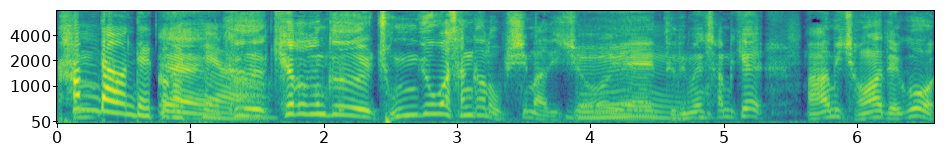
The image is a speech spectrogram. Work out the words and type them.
calm down 될것 예, 같아요. 그 캐롤은 그 종교와 상관없이 말이죠. 네. 예, 들으면 참 이렇게 마음이 정화되고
